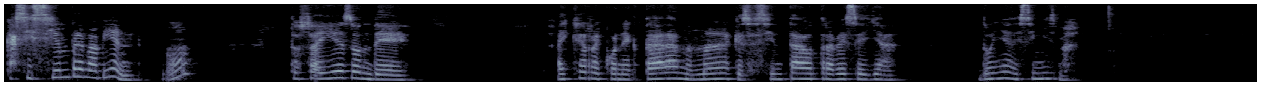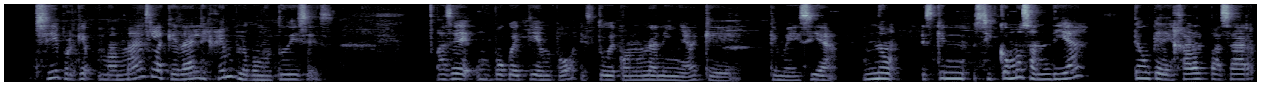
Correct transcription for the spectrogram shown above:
casi siempre va bien, ¿no? Entonces ahí es donde hay que reconectar a mamá, que se sienta otra vez ella dueña de sí misma. Sí, porque mamá es la que da el ejemplo, como tú dices. Hace un poco de tiempo estuve con una niña que, que me decía, no, es que si como sandía, tengo que dejar pasar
